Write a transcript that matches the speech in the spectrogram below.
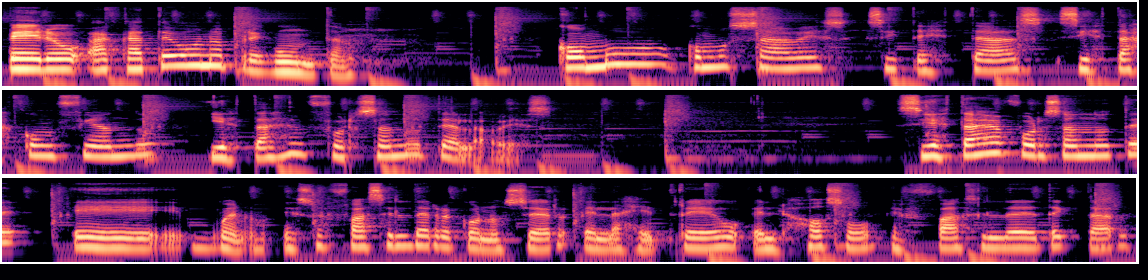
Pero acá te va una pregunta. ¿Cómo, ¿Cómo, sabes si te estás, si estás confiando y estás esforzándote a la vez? Si estás esforzándote, eh, bueno, eso es fácil de reconocer, el ajetreo, el hustle es fácil de detectar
